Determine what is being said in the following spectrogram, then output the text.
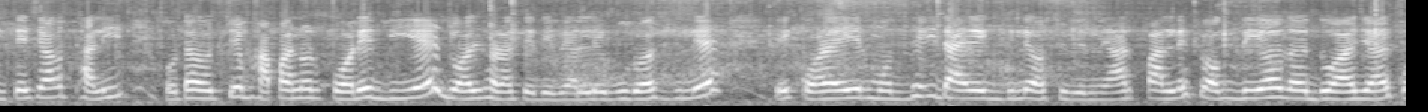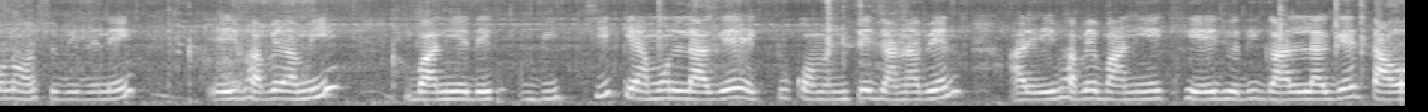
দিতে চাও তাহলে ওটা হচ্ছে ভাপানোর পরে দিয়ে জল ঝরাতে দেবে। আর লেবুর রস দিলে এই কড়াইয়ের মধ্যেই ডাইরেক্ট দিলে অসুবিধা নেই। আর পারলে টক দিয়েও দেওয়া যায়, কোনো অসুবিধে নেই। এইভাবে আমি বানিয়ে দেখ, দিচ্ছি। কেমন লাগে একটু কমেন্টে জানাবেন। আর এইভাবে বানিয়ে খেয়ে যদি গাল লাগে, তাও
